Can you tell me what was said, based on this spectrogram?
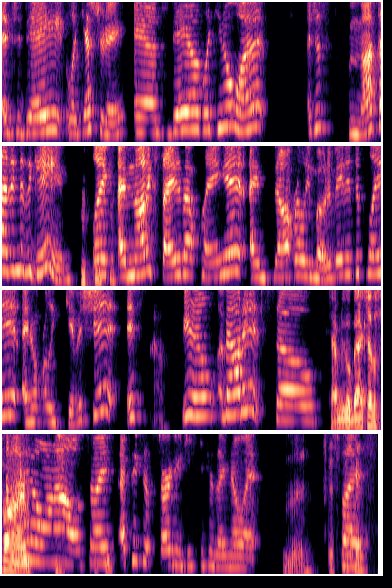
And today, like yesterday, and today I was like, you know what? I just I'm not that into the game. Like I'm not excited about playing it. I'm not really motivated to play it. I don't really give a shit if you know about it. So Time to go back to the farm. I don't know. So I I picked up Stardew just because I know it. Just But- because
